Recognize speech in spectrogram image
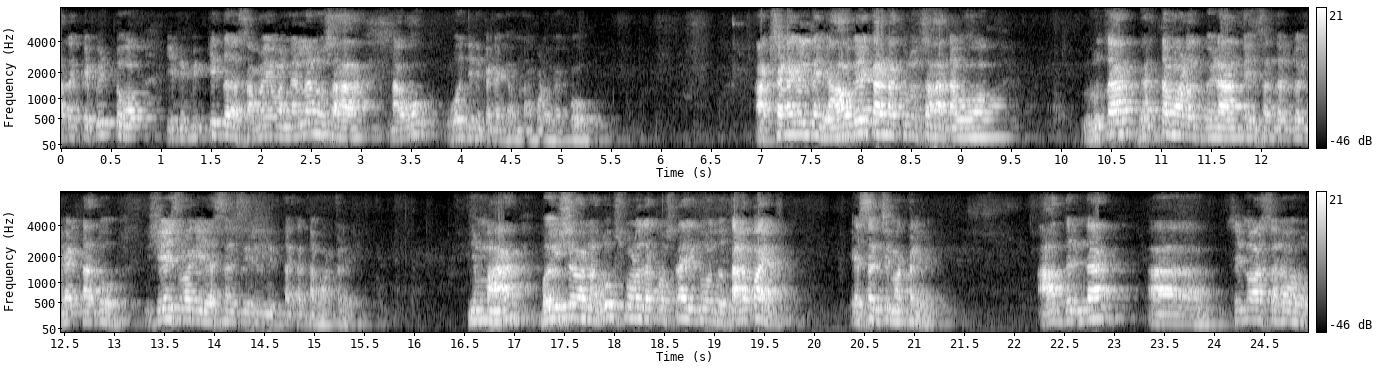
ಅದಕ್ಕೆ ಬಿಟ್ಟು ಇನ್ನು ಮಿಕ್ಕಿದ್ದ ಸಮಯವನ್ನೆಲ್ಲನೂ ಸಹ ನಾವು ಓದಿನ ಕಡೆ ಗಮನ ಕೊಡಬೇಕು. ಆ ಕ್ಷಣಗಳಿಂದ ಯಾವುದೇ ಕಾರಣಕ್ಕೂ ಸಹ ನಾವು ವೃತ ವ್ಯರ್ಥ ಮಾಡೋದು ಬೇಡ ಅಂತ ಈ ಸಂದರ್ಭದಲ್ಲಿ ಹೇಳ್ತಾ ಅದು ವಿಶೇಷವಾಗಿ ಎಸ್ ಎಲ್ ಸಿ ಇರ್ತಕ್ಕಂಥ ಮಕ್ಕಳಿಗೆ. ನಿಮ್ಮ ಭವಿಷ್ಯವನ್ನು ರೂಪಿಸ್ಕೊಳ್ಳೋದಕ್ಕೋಸ್ಕರ ಇದು ಒಂದು ತಳಪಾಯ ಎಸ್ ಎಲ್ ಸಿ ಮಕ್ಕಳಿಗೆ. ಆದ್ದರಿಂದ ಶ್ರೀನಿವಾಸ್ ಸರ್ ಅವರು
